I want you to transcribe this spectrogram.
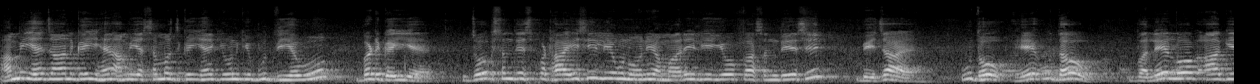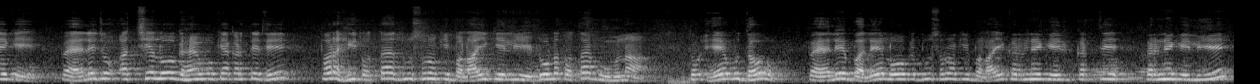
हम यह जान गई हैं, हम यह समझ गई हैं कि उनकी बुद्धि है वो बढ़ गई है। योग संदेश पठाए इसीलिए उन्होंने हमारे लिए योग का संदेश भेजा है। उधो हे उद्धव, भले लोग आगे के, पहले जो अच्छे लोग हैं, वो क्या करते थे? पर हित होता है दूसरों की भलाई के लिए, दौलत होता है घूमना। तो हे उद्धव, पहले भले लोग दूसरों की भलाई करने के, करते, करने के लिए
